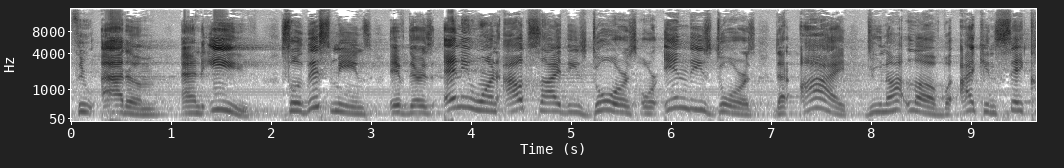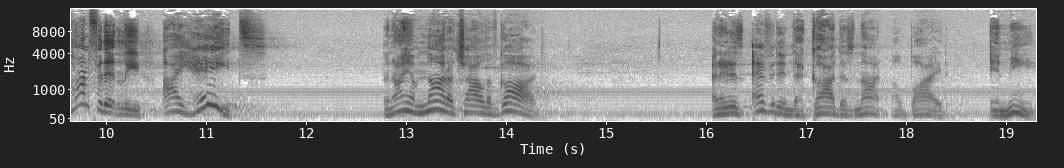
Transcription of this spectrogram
through Adam and Eve. So this means if there's anyone outside these doors or in these doors that I do not love, but I can say confidently, I hate, then I am not a child of God. And it is evident that God does not abide in me.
